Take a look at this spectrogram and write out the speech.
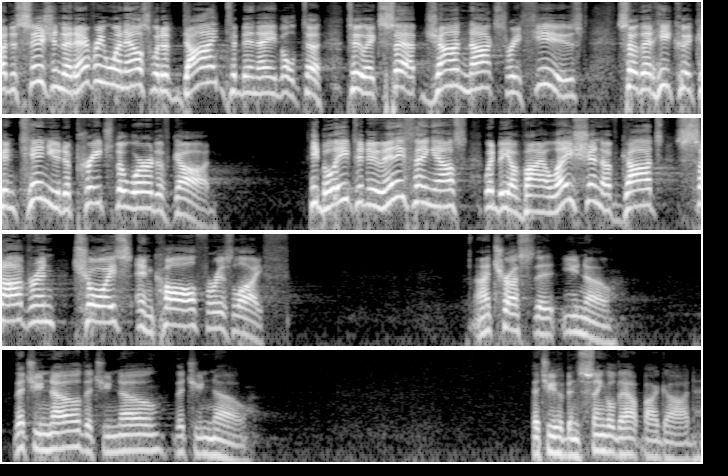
a decision that everyone else would have died to been able to, to accept, John Knox refused so that he could continue to preach the Word of God. He believed to do anything else would be a violation of God's sovereign choice and call for his life. I trust that you know, that you know, that you know, that you know that you have been singled out by God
